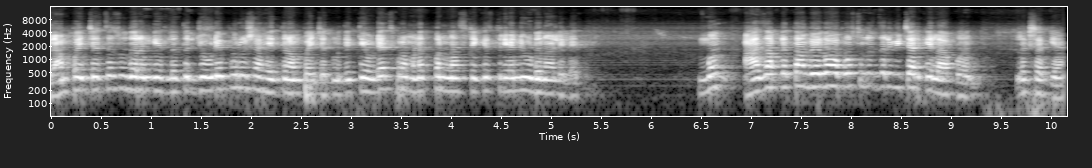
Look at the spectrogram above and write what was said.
ग्रामपंचायतच उदाहरण घेतलं तर जेवढे पुरुष आहेत ग्रामपंचायतमध्ये तेवढ्याच प्रमाणात पन्नास टक्के स्त्रिया निवडून आलेल्या आहेत. मग आज आपल्या तांबेगावापासूनच जर विचार केला आपण लक्षात घ्या.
